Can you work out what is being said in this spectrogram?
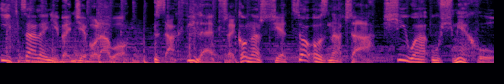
i wcale nie będzie bolało. Za chwilę przekonasz się, co oznacza siła uśmiechu.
